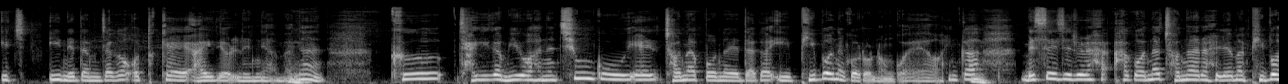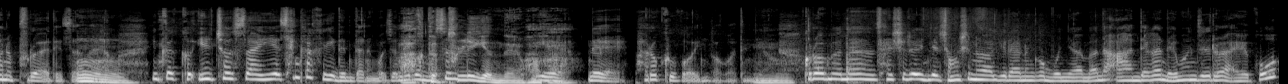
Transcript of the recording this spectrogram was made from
이, 이 내담자가 어떻게 아이디어를 냈냐면은 음. 그 자기가 미워하는 친구의 전화번호에다가 이 비번을 걸어 놓은 거예요. 그러니까 음. 메시지를 하거나 전화를 하려면 비번을 풀어야 되잖아요. 음. 그러니까 그 1초 사이에 생각하게 된다는 거죠. 아, 내가 무슨 풀리겠네 화가. 예, 네, 바로 그거인 거거든요. 음. 그러면은 사실은 이제 정신의학이라는 건 뭐냐면 아 내가 내 문제를 알고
